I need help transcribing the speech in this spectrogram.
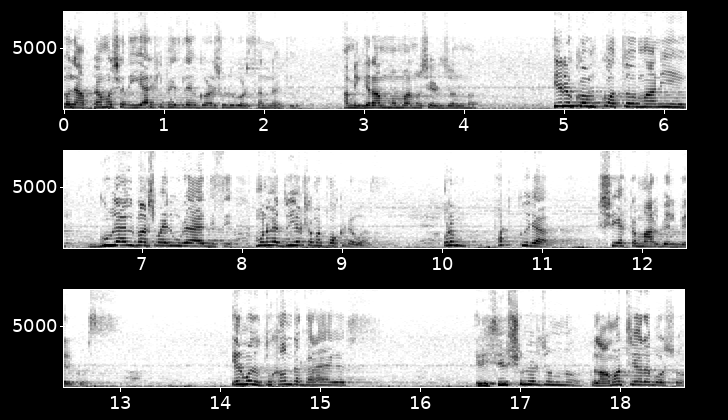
বলে আপনি আমার সাথে ইয়ার কি ফাইজলামি করা শুরু করছেন নাকি? আমি গ্রাম্য মানুষের জন্য। এরকম কত মানি গুলাল বাস মায়ের উড়াইয়া দিছে। মনে হয় দুই একটা আমার পকেটে বাস ওরম ফট কইরা সে একটা মার্বেল বের করছে। এর মধ্যে দোকানদার দাঁড়ায় গেছে। রিসেপশনের জন্য। বলে আমার চেয়ারে বসো,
